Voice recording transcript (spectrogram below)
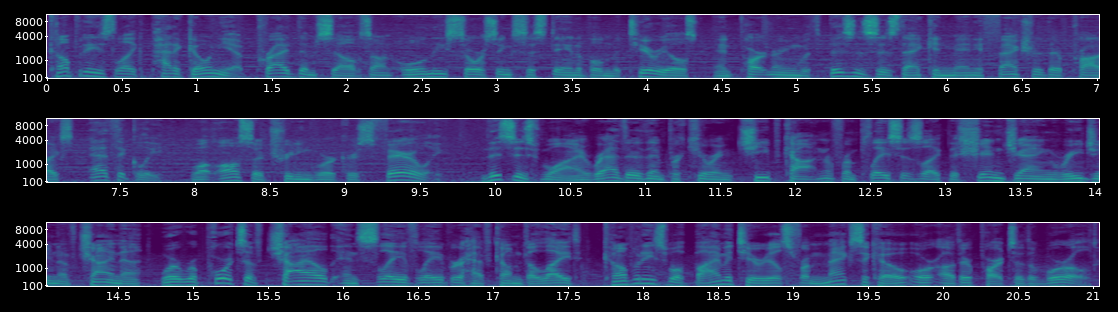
Companies like Patagonia pride themselves on only sourcing sustainable materials and partnering with businesses that can manufacture their products ethically while also treating workers fairly. This is why, rather than procuring cheap cotton from places like the Xinjiang region of China, where reports of child and slave labor have come to light, companies will buy materials from Mexico or other parts of the world.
